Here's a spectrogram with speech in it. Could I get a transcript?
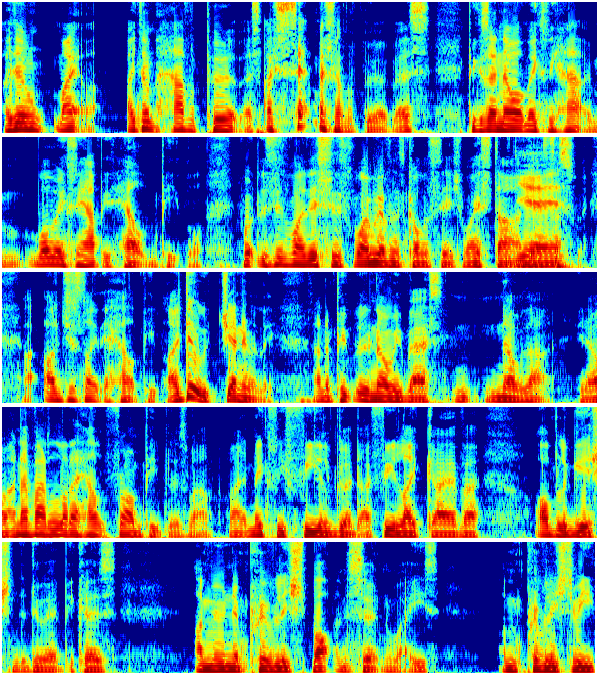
I don't my. I don't have a purpose. I set myself a purpose because I know what makes me happy. What makes me happy is helping people. This is why this is why we're having this conversation. Why I started Yeah, this. This- I- I just like to help people. I do generally, and the people who know me best n- know that. You know, and I've had a lot of help from people as well. Right? It makes me feel good. I feel like I have a obligation to do it because I'm in a privileged spot in certain ways. I'm privileged to be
